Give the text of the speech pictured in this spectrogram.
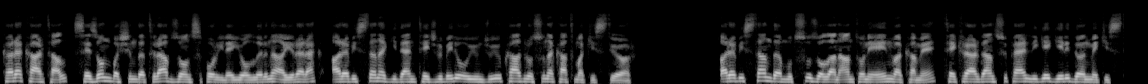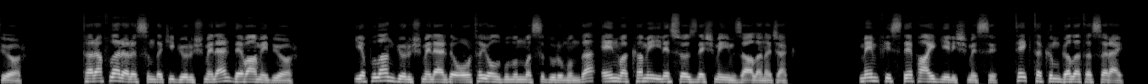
Kara Kartal, sezon başında Trabzonspor ile yollarını ayırarak, Arabistan'a giden tecrübeli oyuncuyu kadrosuna katmak istiyor. Arabistan'da mutsuz olan Anthony Envakame, tekrardan Süper Lig'e geri dönmek istiyor. Taraflar arasındaki görüşmeler devam ediyor. Yapılan görüşmelerde orta yol bulunması durumunda, Envakame ile sözleşme imzalanacak. Memphis Depay gelişmesi. Tek takım Galatasaray.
